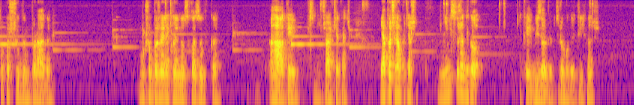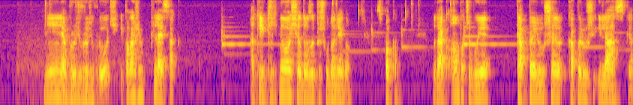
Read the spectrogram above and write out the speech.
Poprosiłbym poradę. Muszę poczekać na kolejną wskazówkę. Aha, okej, to trzeba czekać. Ja poczekam, chociaż nie widzę żadnego... Okej, widzę obiekt, który mogę kliknąć. Nie, nie, nie, wróć, wróć, wróć i pokaż mi plecak. Okej, kliknęło się, od razu przyszło do niego. Spoko. To tak, on potrzebuje kapelusze, kapelusz i laskę.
